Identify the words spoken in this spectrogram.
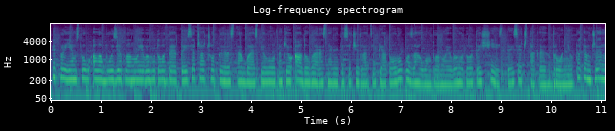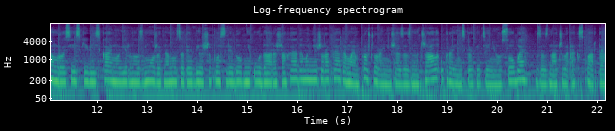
підприємство в Алабузі планує виготовити 1400 безпілотників. А до вересня 2025 року загалом планує виготовити 6 тисяч таких дронів. Таким чином, російські війська ймовірно зможуть наносити більш послідовні удари шахедами ніж ракетами. Про що раніше зазначали українські офіційні особи, зазначили експерти.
